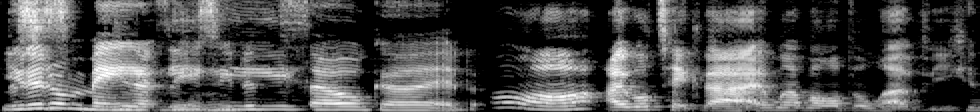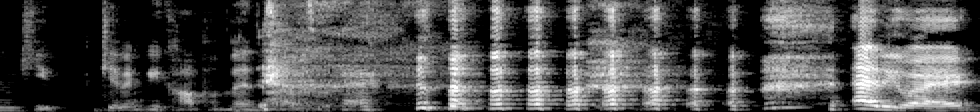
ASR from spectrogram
You did is, amazing. know, You, did so good. Aw, I will take that. I love all the love. You can keep giving me compliments. That's okay. anyway,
